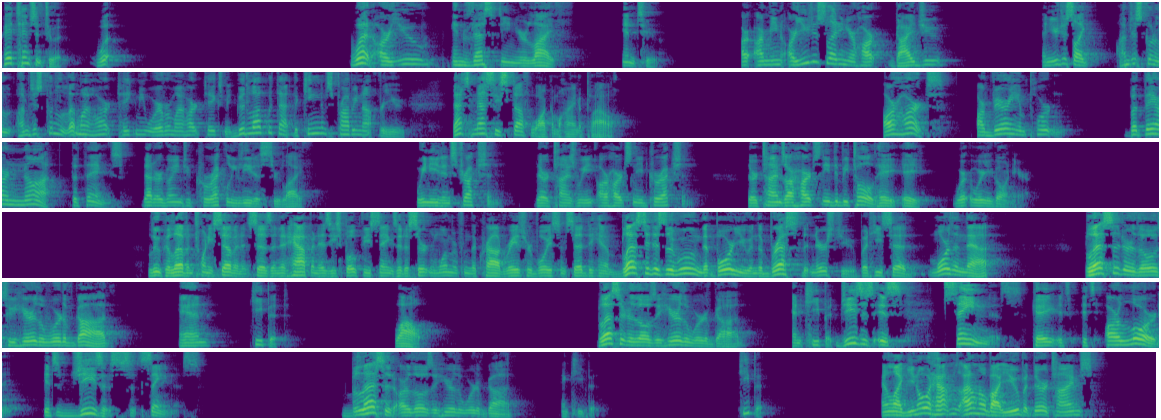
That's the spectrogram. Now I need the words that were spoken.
Pay attention to it. What, what are you investing your life into? I mean, are you just letting your heart guide you? And you're just like, I'm just to I'm just to let my heart take me wherever my heart takes me. Good luck with that. The kingdom's probably not for you. That's messy stuff walking behind a plow. Our hearts are very important, but they are not the things that are going to correctly lead us through life. We need instruction. There are times we our hearts need correction. There are times our hearts need to be told, "Hey, hey, where, where are you going here?" Luke 11, 27, it says, And it happened as he spoke these things that a certain woman from the crowd raised her voice and said to him, Blessed is the womb that bore you and the breast that nursed you. But he said, More than that, blessed are those who hear the word of God and keep it. Wow. Blessed are those that hear the word of God and keep it. Jesus is saying this, okay? It's, it's our Lord, it's Jesus saying this. Blessed are those that hear the word of God and keep it. Keep it. And, like, you know what happens? I don't know about you, but there are times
